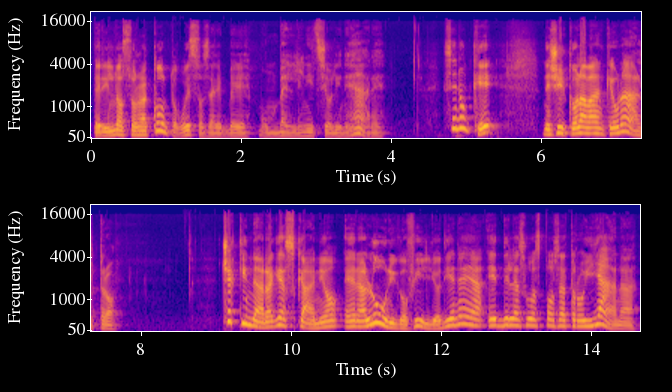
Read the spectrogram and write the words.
Per il nostro racconto questo sarebbe un bell'inizio lineare, se non che ne circolava anche un altro, c'è chi narra che Ascanio era l'unico figlio di Enea e della sua sposa troiana,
